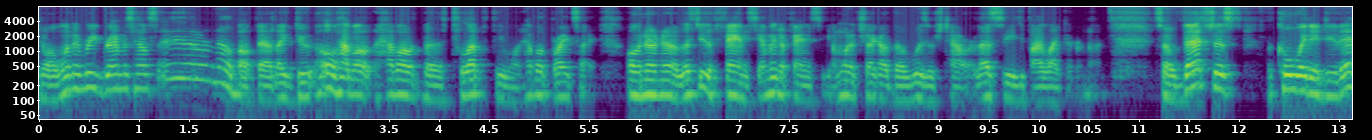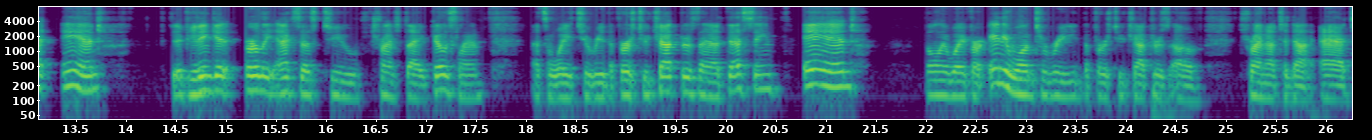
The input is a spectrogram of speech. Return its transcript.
do I want to read Grandma's House? Eh, I don't know about that. Like, do oh, how about how about the telepathy one? How about Brightside? Oh no, no, let's do the fantasy. I'm into fantasy. I'm going to check out the Wizard's Tower. Let's see if I like it or not. So that's just a cool way to do that. And if you didn't get early access to Try Not to Die Ghostland, that's a way to read the first two chapters that at Death Scene, and the only way for anyone to read the first two chapters of Try Not to Die at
